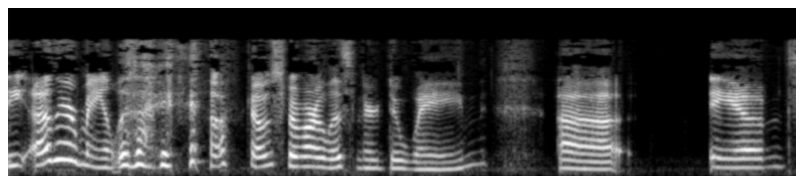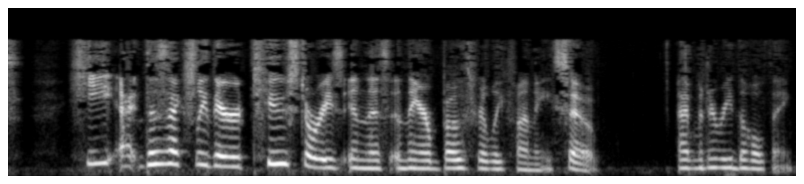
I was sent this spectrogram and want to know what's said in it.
The other mail that I have comes from our listener, Dwayne. Uh, and he, this is actually, there are two stories in this and they are both really funny. So I'm going to read the whole thing.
